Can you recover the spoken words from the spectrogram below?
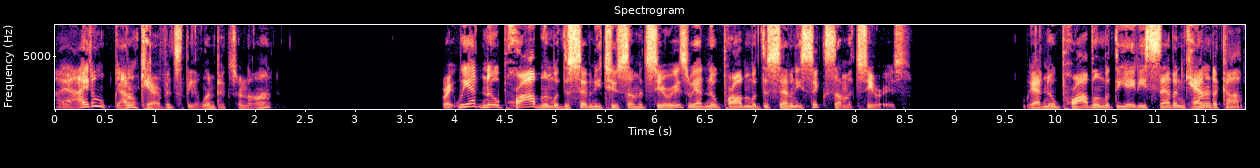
I, I don't, I don't care if it's the Olympics or not right? We had no problem with the 72 Summit Series. We had no problem with the 76 Summit Series. We had no problem with the 87 Canada Cup.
